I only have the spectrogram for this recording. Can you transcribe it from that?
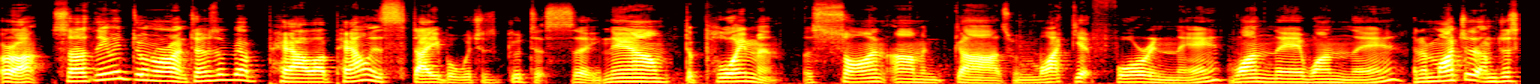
Alright, so I think we're doing alright in terms of our power. Power is stable, which is good to see. Now, deployment assign almond guards. We might get four in there. One there, one there. And I might just, I'm just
